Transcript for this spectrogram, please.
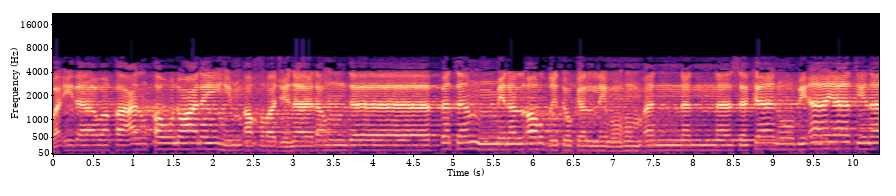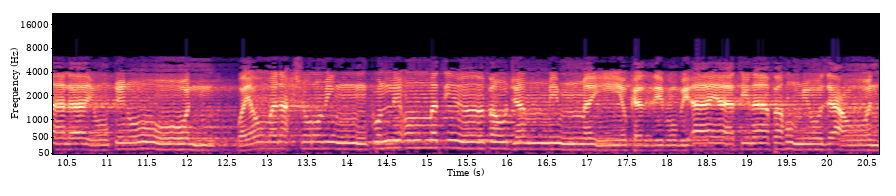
وإذا وقع القول عليهم أخرجنا لهم دابة من الأرض تكلمهم أن الناس كانوا بآياتنا لا يوقنون ويوم نحشر من كل أمة فوجا ممن يكذب بآياتنا فهم يوزعون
